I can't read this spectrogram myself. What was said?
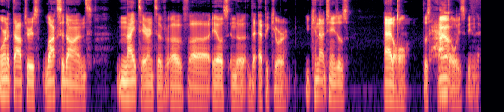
Ornithopters, Loxodons, Knights Errant of, of uh, Eos, and the, the Epicure. You cannot change those at all. Those have I- to always be in there.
